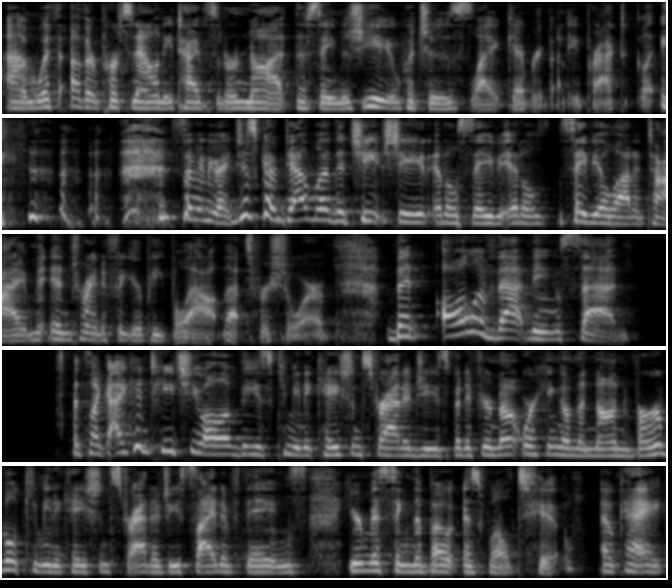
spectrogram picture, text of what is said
um, with other other personality types that are not the same as you, which is like everybody practically. so anyway, just go download the cheat sheet. It'll save, it'll save you a lot of time in trying to figure people out. That's for sure. But all of that being said, it's like I can teach you all of these communication strategies, but if you're not working on the nonverbal communication strategy side of things, you're missing the boat as well too. Okay.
